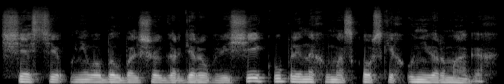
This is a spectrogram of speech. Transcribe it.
К счастью, у него был большой гардероб вещей, купленных в московских универмагах.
